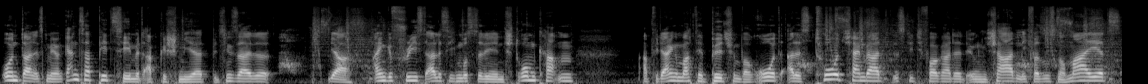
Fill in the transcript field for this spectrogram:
Und dann ist mir ein ganzer PC mit abgeschmiert, beziehungsweise, ja, eingefriest alles. Ich musste den Strom kappen, hab wieder angemacht, der Bildschirm war rot, alles tot. Scheinbar ist die TV-Karte irgendeinen Schaden. Ich versuche es nochmal jetzt.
